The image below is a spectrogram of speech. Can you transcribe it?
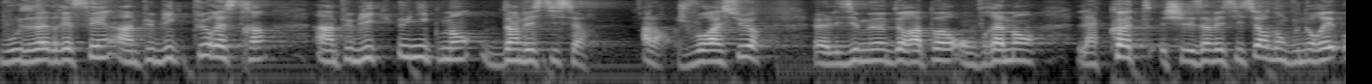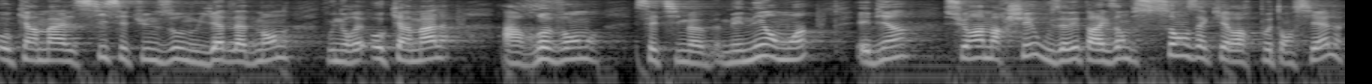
vous vous adressez à un public plus restreint, à un public uniquement d'investisseurs. Alors, je vous rassure, euh, les immeubles de rapport ont vraiment la cote chez les investisseurs, donc vous n'aurez aucun mal, si c'est une zone où il y a de la demande, vous n'aurez aucun mal à revendre cet immeuble. Mais néanmoins, eh sur un marché où vous avez par exemple 100 acquéreurs potentiels,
